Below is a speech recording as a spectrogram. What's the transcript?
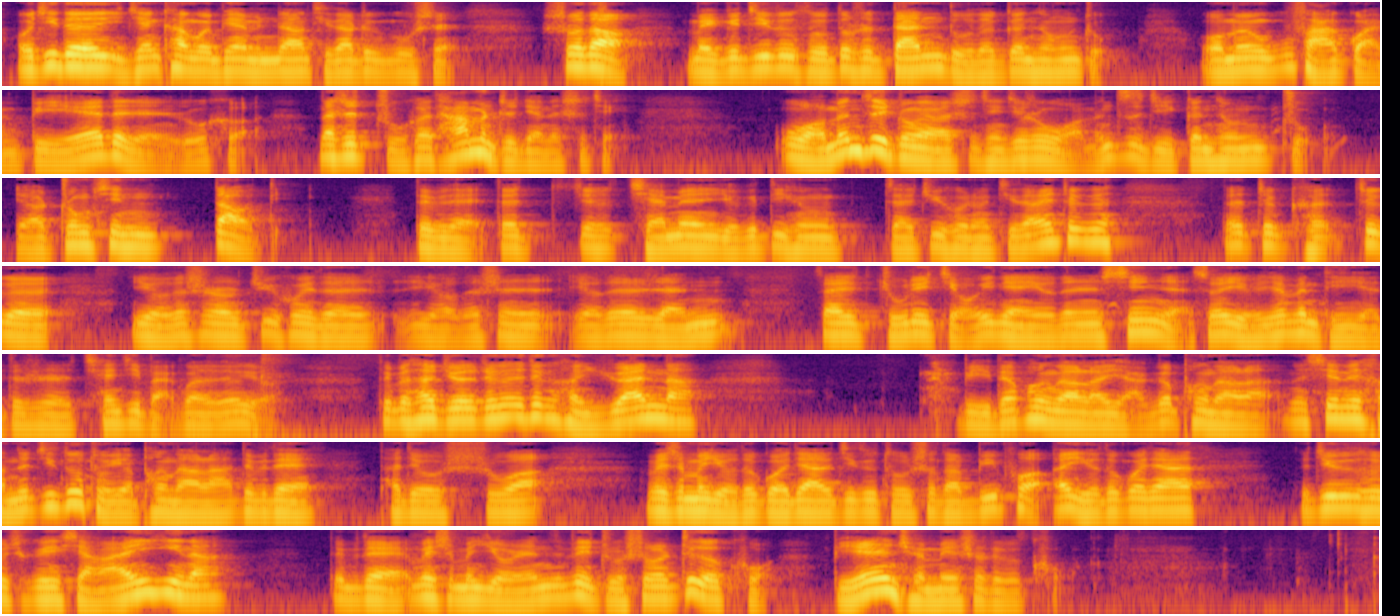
我记得以前看过一篇文章，提到这个故事，说到每个基督徒都是单独的跟从主，我们无法管别的人如何，那是主和他们之间的事情。我们最重要的事情就是我们自己跟从主，要忠心到底，对不对？这就前面有个弟兄在聚会中提到，哎，这个，那这可这个有的时候聚会的有的是有的人在主里久一点，有的人新人，所以有一些问题也都是千奇百怪的都有。对吧？他觉得这个这个很冤呢。彼得碰到了，雅各碰到了，那现在很多基督徒也碰到了，对不对？他就说，为什么有的国家的基督徒受到逼迫，哎，有的国家的基督徒却可以享安逸呢？对不对？为什么有人为主受了这个苦，别人却没受这个苦？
